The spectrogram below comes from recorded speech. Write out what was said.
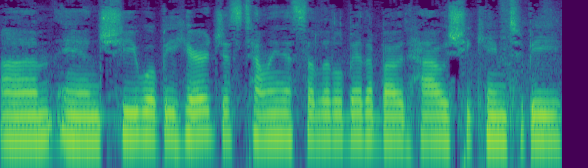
Um, and she will be here just telling us a little bit about how she came to be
